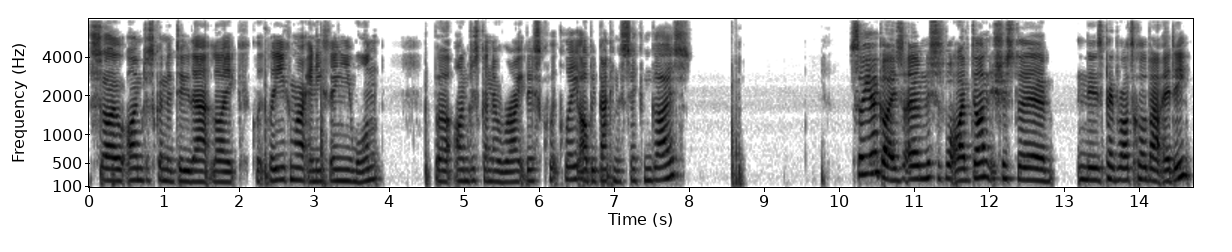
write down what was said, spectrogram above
so I'm just going to do that like quickly. You can write anything you want, but I'm just going to write this quickly. I'll be back in a second, guys. So yeah, guys, um, this is what I've done. It's just a newspaper article about Eddie.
